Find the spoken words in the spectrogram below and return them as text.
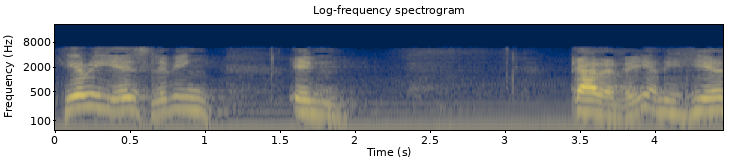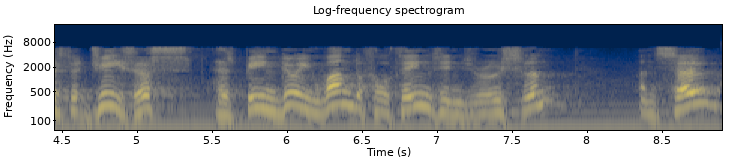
here he is living in Galilee and he hears that Jesus has been doing wonderful things in Jerusalem and so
